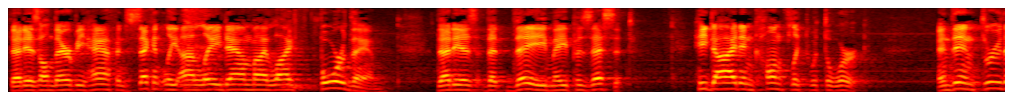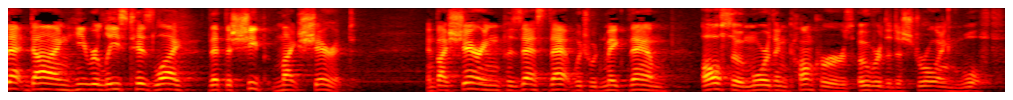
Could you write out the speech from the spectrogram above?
that is, on their behalf. And secondly, I lay down my life for them, that is, that they may possess it. He died in conflict with the work. And then through that dying, he released his life that the sheep might share it. And by sharing, possess that which would make them also more than conquerors over the destroying wolf.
